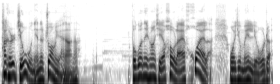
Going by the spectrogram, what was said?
他可是九五年的状元啊呢。不过那双鞋后来坏了，我就没留着。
